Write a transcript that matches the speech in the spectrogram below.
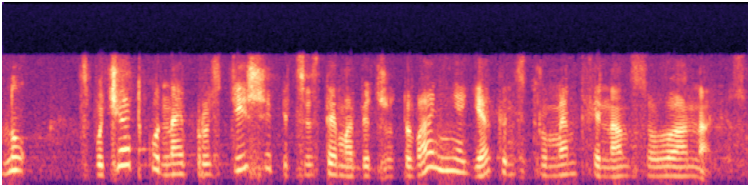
Ну, спочатку найпростіше підсистема бюджетування як інструмент фінансового аналізу.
